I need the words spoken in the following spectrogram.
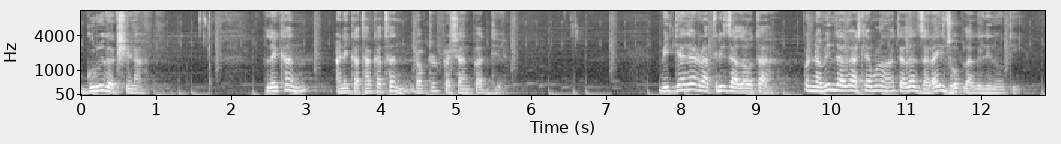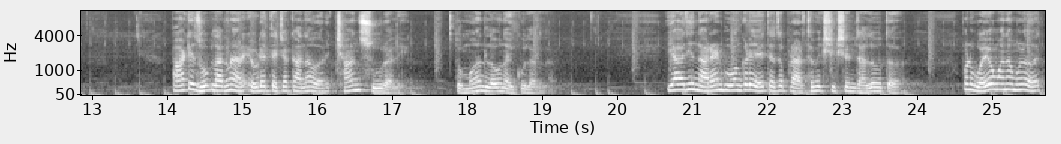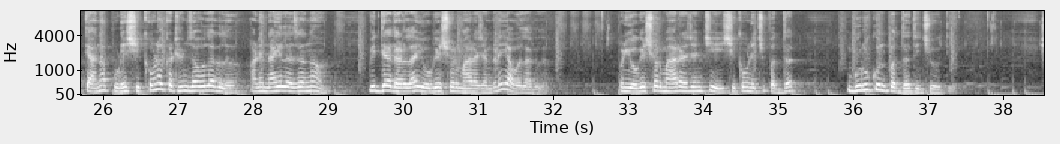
गुरुदक्षिणा लेखन आणि कथाकथन डॉक्टर प्रशांत पाध्ये. विद्याधर रात्री झाला होता पण नवीन जागा असल्यामुळं त्याला जराही झोप लागली नव्हती. पहाटे झोप लागणार एवढ्या त्याच्या कानावर छान सूर आले. तो मन लावून ऐकू लागला. याआधी नारायणबुवांकडे त्याचं प्राथमिक शिक्षण झालं होतं पण वयोमानामुळं त्यांना पुढे शिकवणं कठीण जाऊ लागलं आणि नाही लजानं विद्याधरला योगेश्वर महाराजांकडे यावं लागलं. पण योगेश्वर महाराजांची शिकवण्याची पद्धत गुरुकुल पद्धतीची होती.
